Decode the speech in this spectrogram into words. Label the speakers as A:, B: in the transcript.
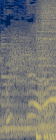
A: But now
